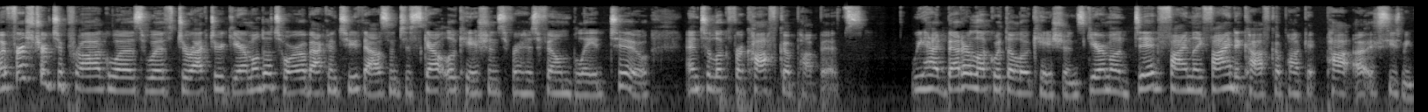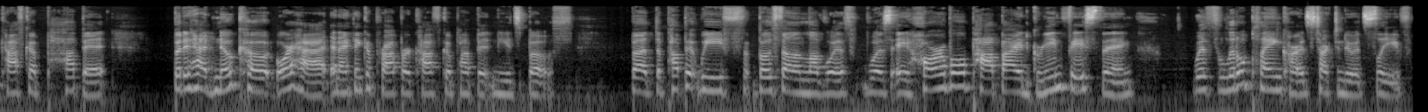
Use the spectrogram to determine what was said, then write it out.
My first trip to Prague was with director Guillermo del Toro back in 2000 to scout locations for his film Blade 2 and to look for Kafka puppets. We had better luck with the locations. Guillermo did finally find a Kafka puppet. pu- uh, excuse me, Kafka puppet, but it had no coat or hat, and I think a proper Kafka puppet needs both but the puppet we f- both fell in love with was a horrible pop-eyed green-faced thing with little playing cards tucked into its sleeve.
